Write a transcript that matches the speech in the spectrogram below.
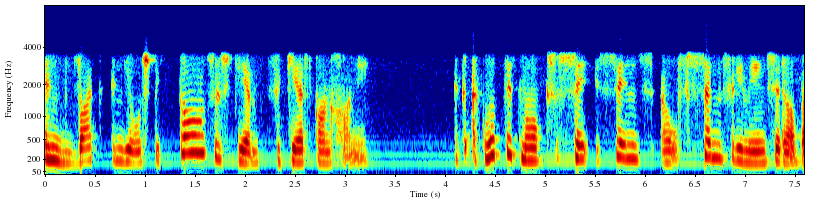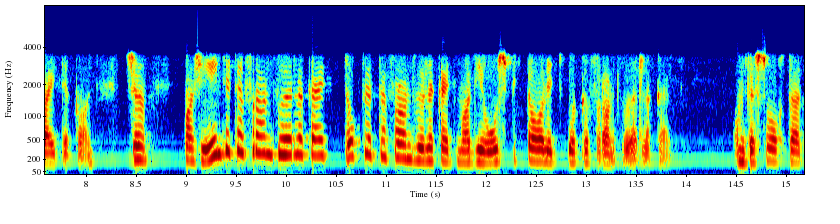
in wat in die hospitaalstelsel verkeerd kan gaan nie. Ek ek hoop dit maak sens of sin vir die mense daar buite kan. So pasiënte 'n verantwoordelikheid, dokter 'n verantwoordelikheid, maar die hospitaal het ook 'n verantwoordelikheid om te sorg dat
